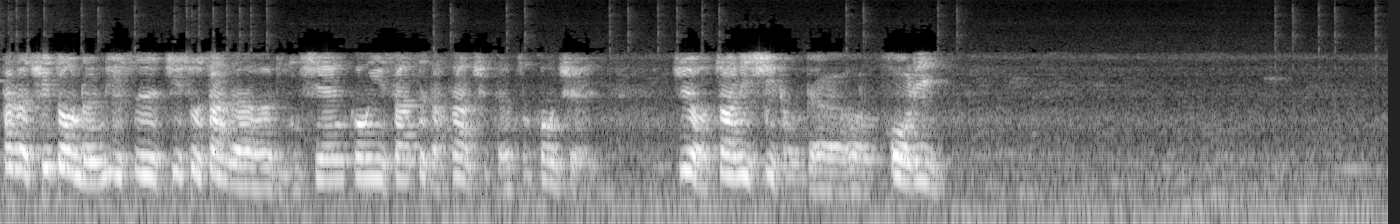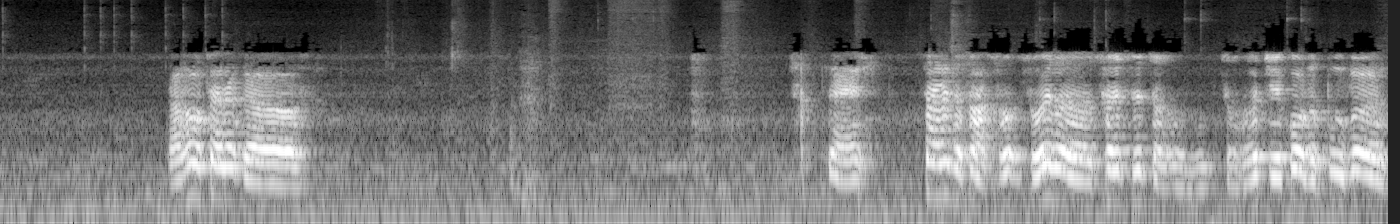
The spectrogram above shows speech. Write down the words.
它的驱动能力是技术上的领先，供应商市场上取得主控权。具有专利系统的获利，然后在那个，在在那个啥所所谓的垂直整整合结构的部分，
